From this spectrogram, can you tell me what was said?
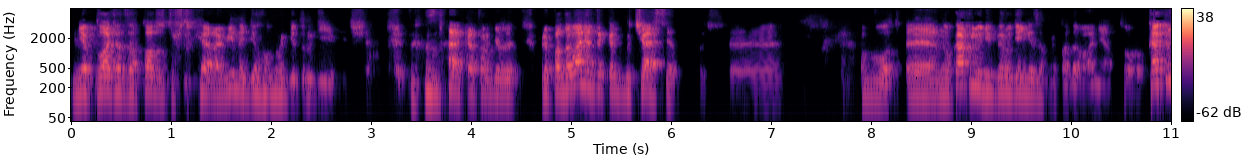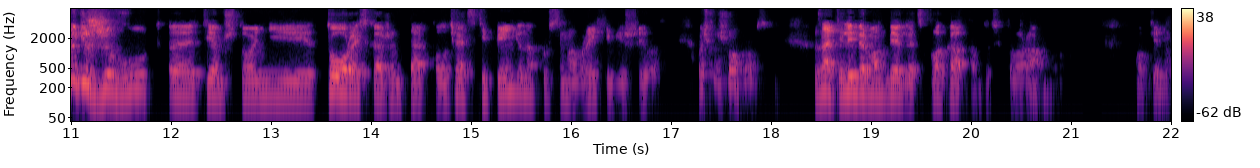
Мне платят зарплату за то, что я раввин и делаю многие другие вещи. которые Преподавание – это как бы часть этого. Э, вот. Э, но как люди берут деньги за преподавание Тору? Как люди живут тем, что они Торой, скажем так, получают стипендию, допустим, в Рейхе Вишивах? Очень хороший вопрос. Знаете, Либерман бегает с плакатом то этого рамы. Окей.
